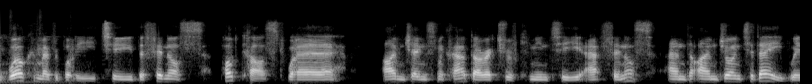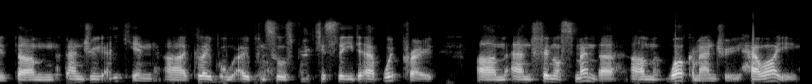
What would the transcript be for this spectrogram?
welcome everybody to the Finos podcast, where I'm James McLeod, Director of Community at Finos, and I'm joined today with um, Andrew Aitken, uh, Global Open Source Practice Lead at Wipro um, and Finos member. Um, welcome, Andrew. How are you?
